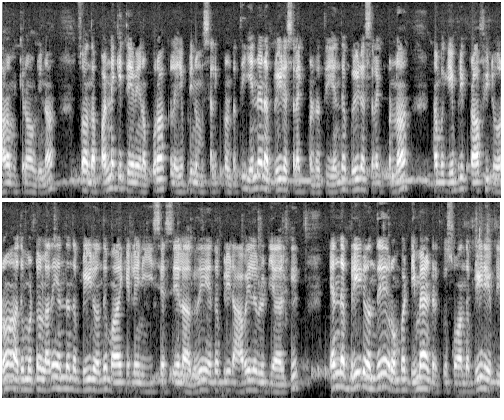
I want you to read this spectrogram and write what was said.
ஆரம்பிக்கிறோம் அப்படின்னா ஸோ அந்த பண்ணைக்கு தேவையான புறாக்களை எப்படி நம்ம செலக்ட் பண்ணுறது என்னென்ன ப்ரீடை செலக்ட் பண்ணுறது எந்த ப்ரீடை செலக்ட் பண்ணால் நமக்கு எப்படி ப்ராஃபிட் வரும் அது மட்டும் இல்லாத எந்தெந்த ப்ரீடு வந்து மார்க்கெட்டில் இன்னைக்கு ஈஸியாக சேல் ஆகுது எந்த ப்ரீடு அவைலபிலிட்டியாக இருக்குது எந்த ப்ரீடு வந்து ரொம்ப டிமாண்ட் இருக்குது ஸோ அந்த ப்ரீடை எப்படி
